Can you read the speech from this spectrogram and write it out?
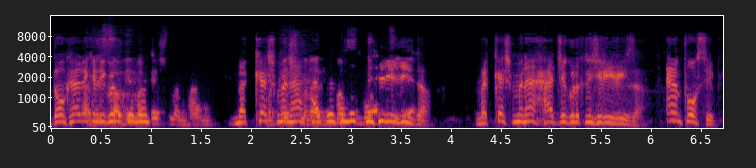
donc هذه اللي يقول صافي ما لك كاش منها. ما كاش منها حاجة لك فيها. فيزا ما كاش منها حاجة يقول لك نشري فيزا. impossible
